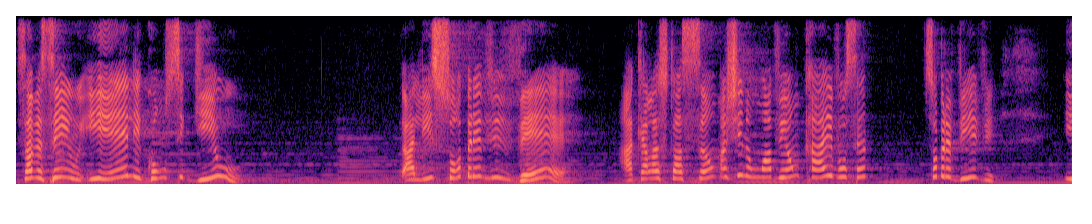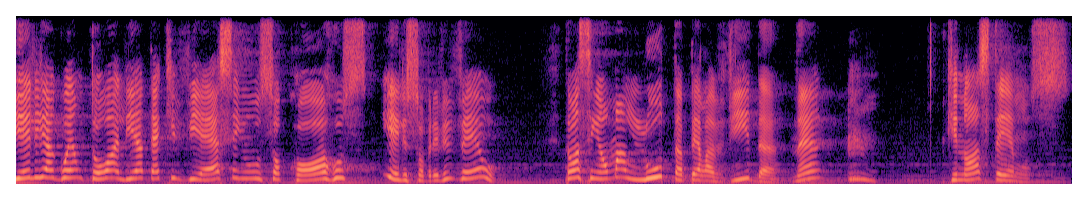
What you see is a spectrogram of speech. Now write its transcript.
sabe assim? E ele conseguiu ali sobreviver àquela situação. Imagina, um avião cai e você sobrevive. E ele aguentou ali até que viessem os socorros e ele sobreviveu. Então, assim, é uma luta pela vida, né? Que nós temos.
